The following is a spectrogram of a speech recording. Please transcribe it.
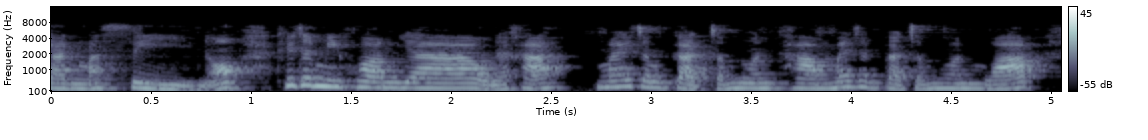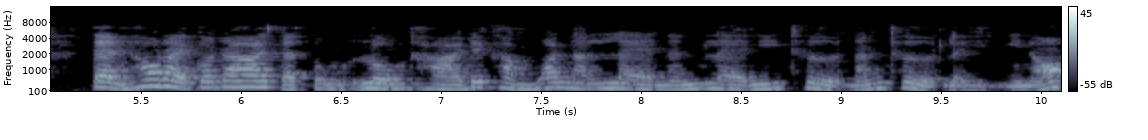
กันมาสีเนาะที่จะมีความยาวนะคะ ไม่จำกัดจำนวนคำไม่จำกัดจำนวนวรรคแต่งเท่าไรก็ได้ แต่ตรงลงท้ายด้วยคำว่านั้นแลนั้นแลนี้เถิดนั้นเถิดอะไรอย่างนี้เนาะ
